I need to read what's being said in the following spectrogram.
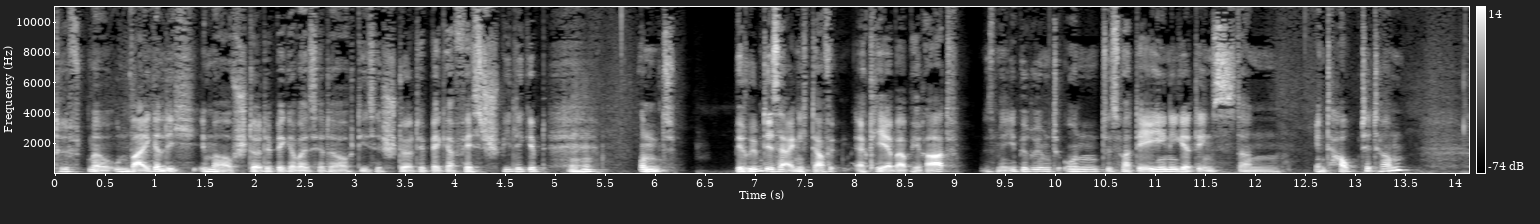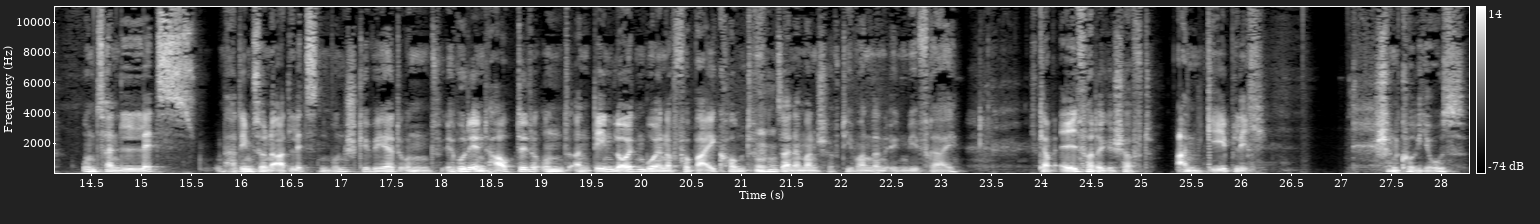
trifft man unweigerlich immer auf Störtebecker, weil es ja da auch diese Störtebecker Festspiele gibt. Und berühmt ist er eigentlich dafür, okay, er war Pirat, ist mir eh berühmt, und es war derjenige, den es dann enthauptet haben. Und sein letzt, hat ihm so eine Art letzten Wunsch gewährt und er wurde enthauptet und an den Leuten, wo er noch vorbeikommt von seiner Mannschaft, die waren dann irgendwie frei. Ich glaube, elf hat er geschafft. Angeblich. Schon kurios.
